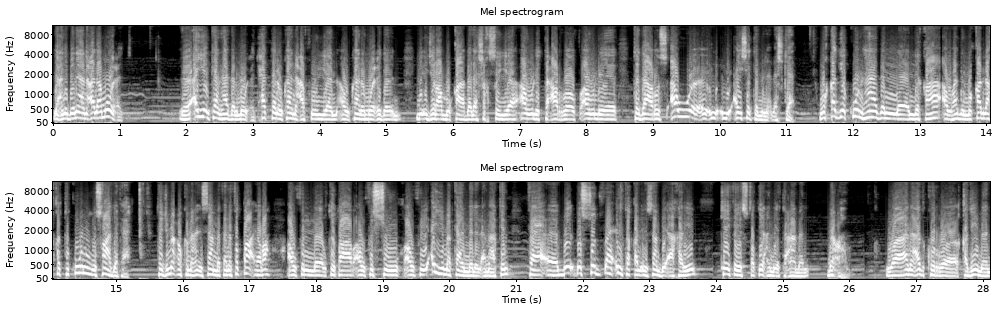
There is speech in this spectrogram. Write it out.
يعني بناء على موعد. ايا كان هذا الموعد حتى لو كان عفويا أو كان موعدا لإجراء مقابلة شخصية أو للتعرف أو لتدارس أو لأي شكل من الأشكال. وقد يكون هذا اللقاء أو هذه المقابلة قد تكون مصادفة. تجمعك مع إنسان مثلا في الطائرة أو في القطار أو في السوق أو في أي مكان من الأماكن فبالصدفه التقى الإنسان بآخرين كيف يستطيع أن يتعامل معهم. وأنا أذكر قديما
